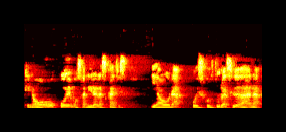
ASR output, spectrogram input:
que no podemos salir a las calles. Y ahora, pues cultura ciudadana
